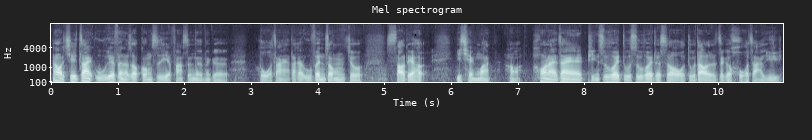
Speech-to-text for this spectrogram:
那我其实，在五月份的时候，公司也发生了那个火灾，大概五分钟就烧掉一千万。好，后来在品书会读书会的时候，我读到了这个火灾喻，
